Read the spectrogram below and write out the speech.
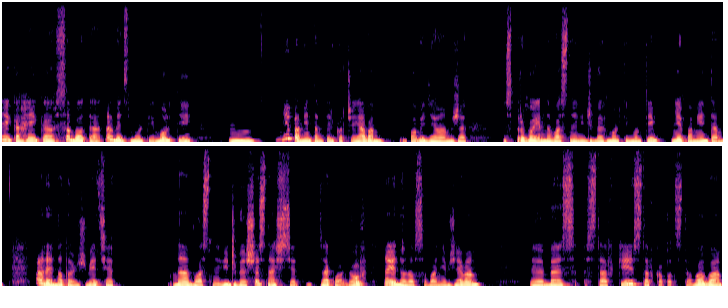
Hejka, hejka, sobota, a więc multi, multi. Mm, nie pamiętam tylko, czy ja Wam powiedziałam, że spróbuję na własne liczby w multi, multi. Nie pamiętam, ale no to już wiecie. Na własne liczby 16 zakładów. Na jedno losowanie wzięłam. y, Bez stawki, stawka podstawowa.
